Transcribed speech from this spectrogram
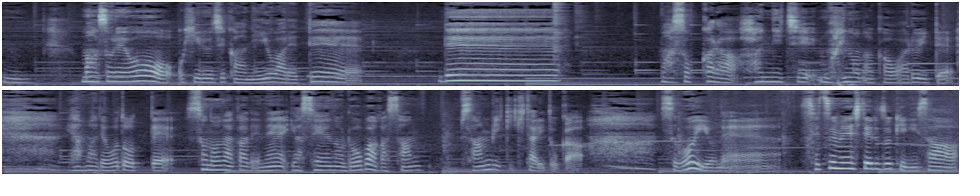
うん、まあそれをお昼時間に言われてで、まあ、そっから半日森の中を歩いて山で踊ってその中でね野生のロバが 3, 3匹来たりとかすごいよね。説明してる時にさ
